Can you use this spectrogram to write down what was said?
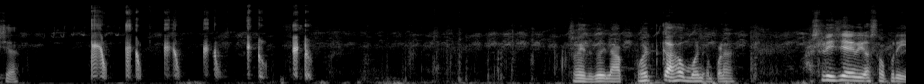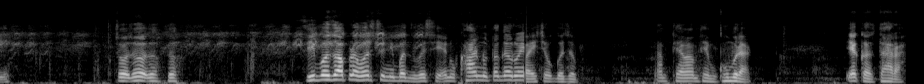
છે. જોઈ જોઈ આ ભટકા હો મને પણ. હસડી છે એવી અસપરી. જો જો જો જો. જે બધું આપણે વર્ષોની બધું વસે એનું ખાંડનું તગારું ભાઈ છે, ગજબ. આમ થેમ આમ થેમ ઘુમરાટ. એક જ ધારા.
